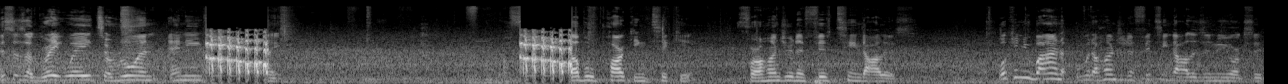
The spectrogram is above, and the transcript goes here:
This is a great way to ruin any like, a double parking ticket for $115. What can you buy with $115 in New York City?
